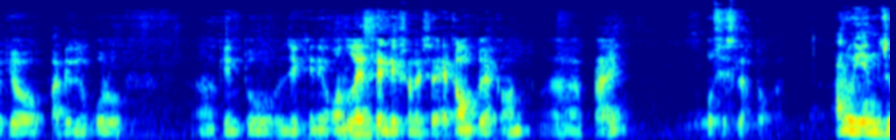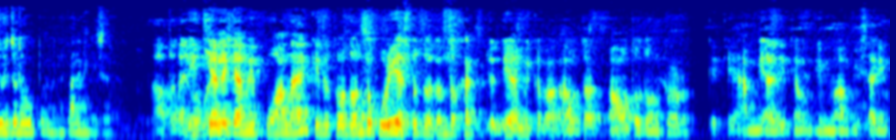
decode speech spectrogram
এতিয়াও ফাদিল নকৰোঁ। কিন্তু যিখিনি অনলাইন ট্ৰেনজেকশ্যন আছে একাউণ্ট টু একাউণ্ট প্ৰায় পঁচিছ লাখ টকা। আৰু ই এম জড়িত হ'ব পাৰে নেকি ছাৰ? এতিয়ালৈকে আমি পোৱা নাই কিন্তু তদন্ত কৰি আছোঁ। তদন্ত যদি আমি কাৰোবাক আওতাত পাওঁ তদন্তৰ তেতিয়া আমি আজি তেওঁক জিম্মা বিচাৰিম।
